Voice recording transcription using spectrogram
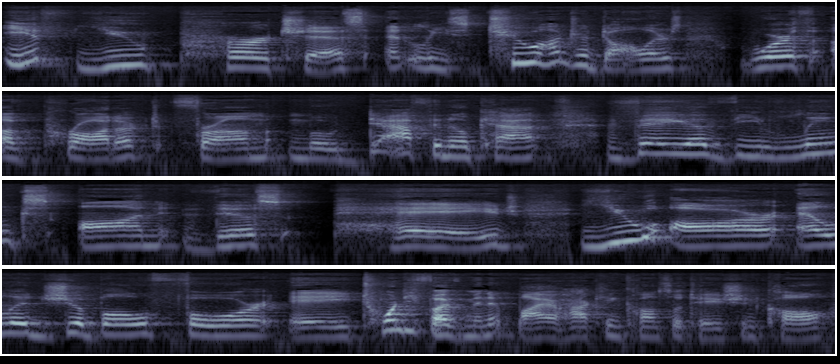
If you purchase at least $200 worth of product from Modafinil Cat via the links on this page, you are eligible for a 25 minute biohacking consultation call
